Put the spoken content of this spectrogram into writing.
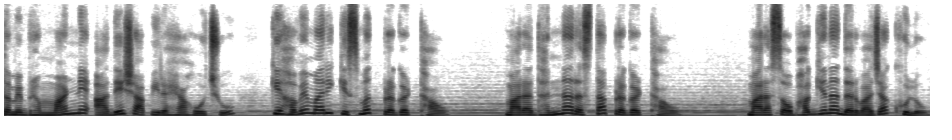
તમે બ્રહ્માંડને આદેશ આપી રહ્યા હો છો કે હવે મારી કિસ્મત પ્રગટ થાઓ. મારા ધનના રસ્તા પ્રગટ થાઓ. મારા સૌભાગ્યના દરવાજા ખુલો.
